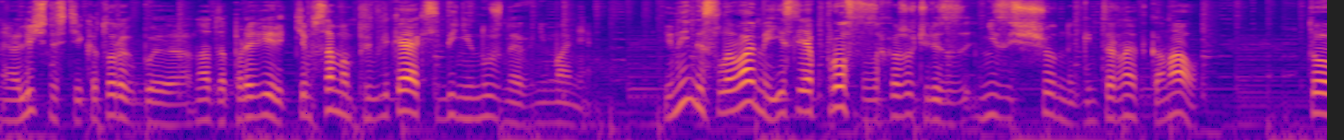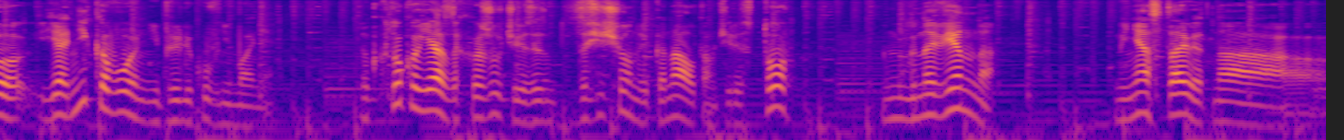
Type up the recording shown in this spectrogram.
э, личностей, которых бы надо проверить, тем самым привлекая к себе ненужное внимание. Иными словами, если я просто захожу через незащищенный интернет-канал, то я никого не привлеку внимания. Но как только я захожу через защищенный канал, там через Tor, мгновенно меня ставят на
